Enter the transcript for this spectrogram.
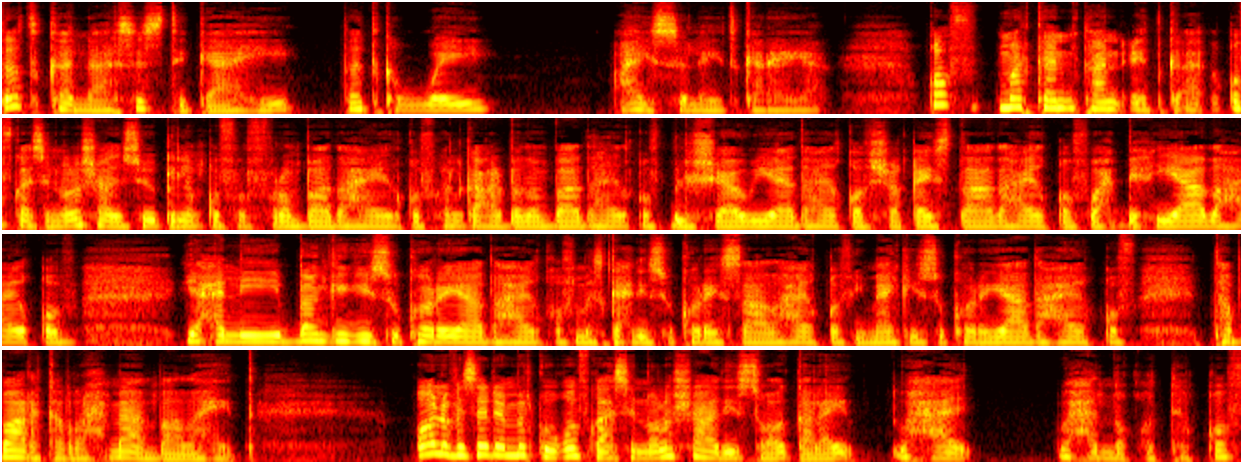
dadka naarsistiga ahi dadka way isolate gareeyaan qof markan intaan cidka qofkaasi noloshaada soo gelin qof furfuran baad ahayd qof kalgacal badan baad ahayd qof bulshaawiyaad ahayd qof shaqaystaad ahayd qof waxbixiyaad ahayd qof yacni bankigiisu korayaad ahayd qof maskaxdiisu koraysaad ahayd qof iimaankiisu korayaad ahayd qof tabaaraka araxmaan baad ahayd. All of a sudden markuu qofkaasi noloshaadii soo galay waxaa waxaad noqotay qof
